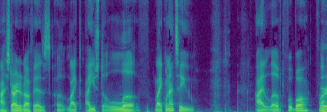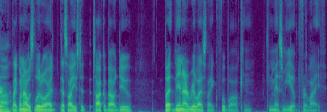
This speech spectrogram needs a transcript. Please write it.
I started off as a, like I used to love like when I tell you I loved football for Uh-huh. like when I was little, I that's all I used to talk about do. But then I realized like football can can mess me up for life.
